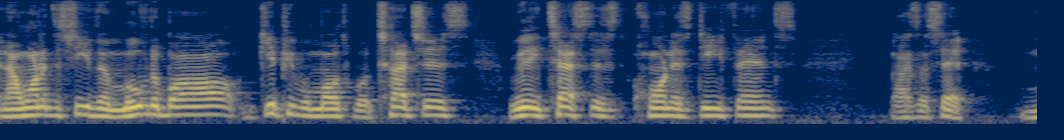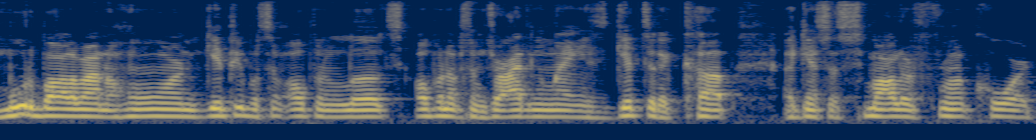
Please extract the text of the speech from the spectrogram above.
and I wanted to see them move the ball, give people multiple touches, really test this Hornets defense. As I said, move the ball around the horn, give people some open looks, open up some driving lanes, get to the cup against a smaller front court.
